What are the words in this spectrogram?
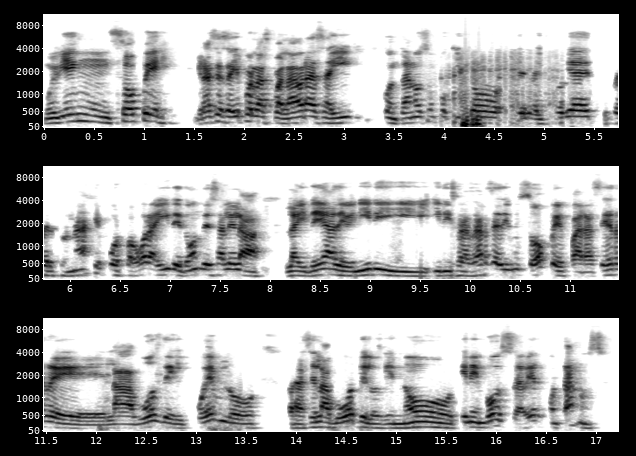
Muy bien, Sope, gracias ahí por las palabras. Ahí contanos un poquito de la historia de tu personaje, por favor, ahí de dónde sale la, la idea de venir y, y, disfrazarse de un sope para ser eh, la voz del pueblo, para ser la voz de los que no tienen voz. A ver, contanos.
